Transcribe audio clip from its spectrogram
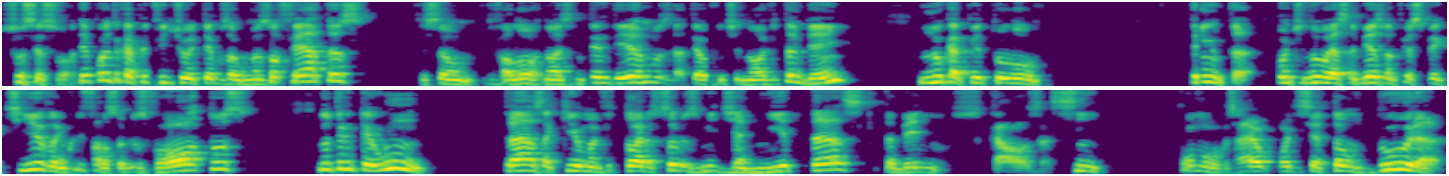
sucessor. Depois do capítulo 28 temos algumas ofertas, que são de valor nós entendermos, até o 29 também. No capítulo 30, continua essa mesma perspectiva, inclusive fala sobre os votos. No 31, traz aqui uma vitória sobre os midianitas, que também nos causa, assim, como Israel pode ser tão dura.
